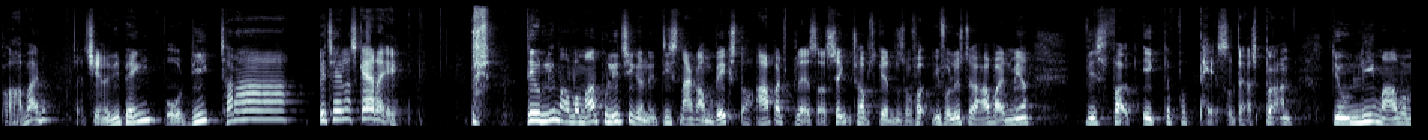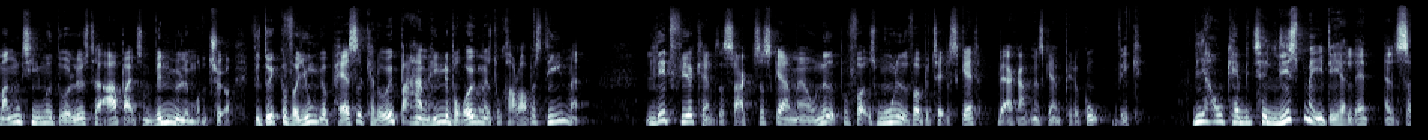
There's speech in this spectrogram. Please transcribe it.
På arbejde, så tjener de penge, hvor de tada, betaler skat af. Det er jo lige meget, hvor meget politikerne de snakker om vækst og arbejdspladser og sænk topskatten, så folk de får lyst til at arbejde mere. Hvis folk ikke kan få passet deres børn, det er jo lige meget, hvor mange timer du har lyst til at arbejde som vindmøllemontør. Hvis du ikke kan få junior passet, kan du ikke bare have ham hængende på ryggen, mens du kravler op ad stigen, mand. Lidt firkantet sagt, så skærer man jo ned på folks mulighed for at betale skat, hver gang man skal have en pædagog væk. Vi har jo kapitalisme i det her land. Altså,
